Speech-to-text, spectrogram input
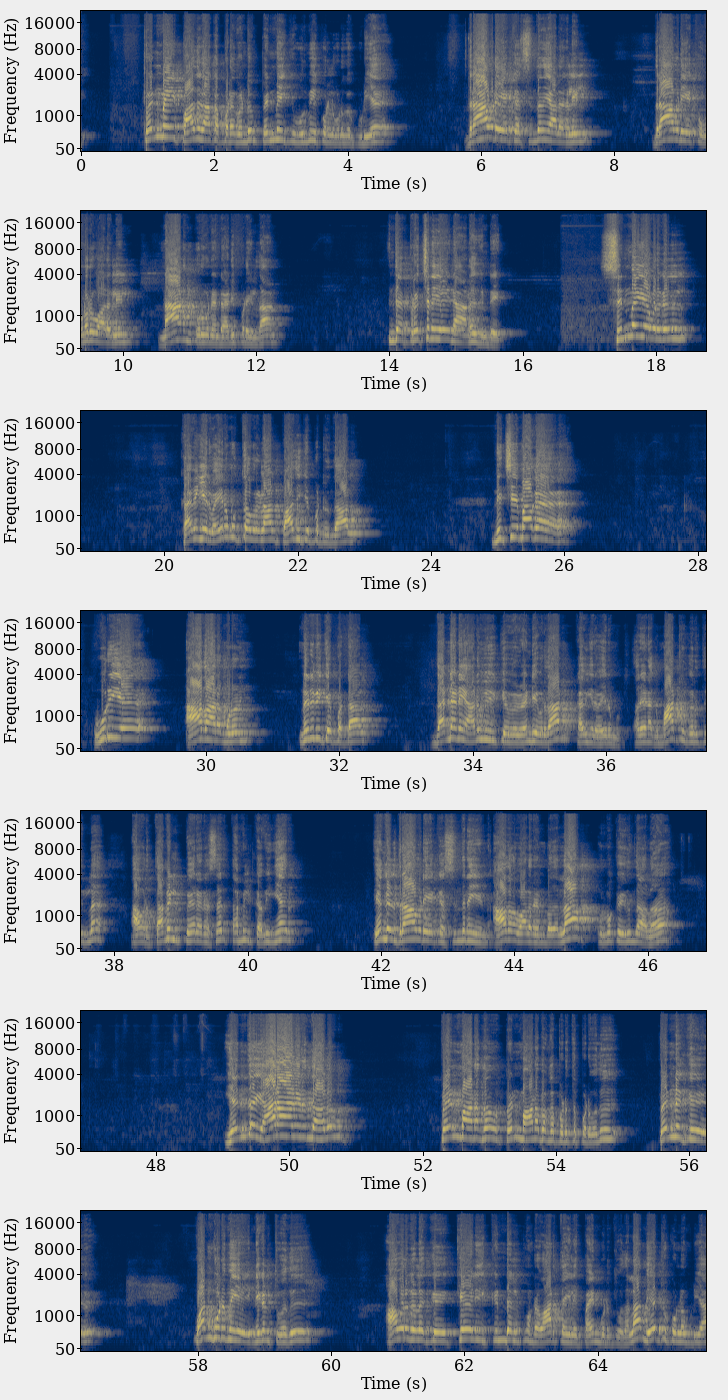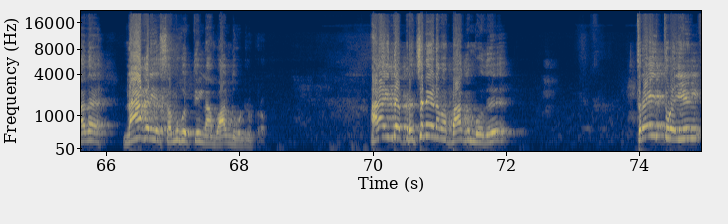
பெண்மை பாதுகாக்கப்பட வேண்டும் பெண்மைக்கு உரிமை குரல் கொடுக்கக்கூடிய திராவிட இயக்க சிந்தனையாளர்களில் திராவிட இயக்க உணர்வாளர்களில் நானும் ஒருவன் என்ற அடிப்படையில் தான் இந்த பிரச்சனையை நான் அணுகுகின்றேன். சின்மை அவர்கள் கவிஞர் வைரமுத்து அவர்களால் பாதிக்கப்பட்டிருந்தால் நிச்சயமாக உரிய ஆதாரங்களுடன் நிரூபிக்கப்பட்டால் தண்டனை அனுபவிக்க வேண்டியவர்தான் கவிஞர் வைரமுத்து. அதில் எனக்கு மாற்று கருத்து இல்லை. அவர் தமிழ் பேரரசர் தமிழ் கவிஞர் எங்கள் திராவிட இயக்க சிந்தனையின் ஆதரவாளர் என்பதெல்லாம் ஒரு பக்கம் இருந்தாலும் எந்த யாராக இருந்தாலும் பெண் மானகம் பெண் மானபங்கப்படுத்தப்படுவது பெண்ணுக்கு வன்கொடுமையை நிகழ்த்துவது அவர்களுக்கு கேலி கிண்டல் போன்ற வார்த்தைகளை பயன்படுத்துவதெல்லாம் ஏற்றுக்கொள்ள முடியாத நாகரிக சமூகத்தில் நாம் வாழ்ந்து கொண்டிருக்கிறோம். ஆனால் இந்த பிரச்சனையை நம்ம பார்க்கும்போது திரைத்துறையில்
